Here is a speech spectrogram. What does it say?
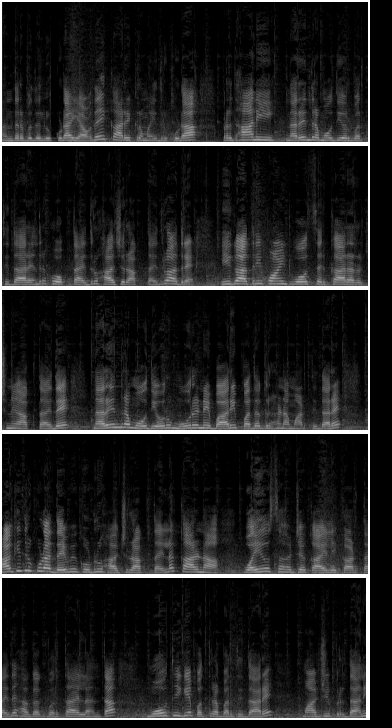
ಸಂದರ್ಭದಲ್ಲೂ ಕೂಡ ಯಾವುದೇ ಕಾರ್ಯಕ್ರಮ ಇದ್ರೂ ಕೂಡ ಪ್ರಧಾನಿ ನರೇಂದ್ರ ಮೋದಿಯವರು ಬರ್ತಿದ್ದಾರೆ ಅಂದರೆ ಹೋಗ್ತಾ ಇದ್ರು, ಹಾಜರಾಗ್ತಾ ಇದ್ರು. ಆದರೆ ಈಗ ತ್ರೀ ಪಾಯಿಂಟ್ ಓ ಸರ್ಕಾರ ರಚನೆ ಆಗ್ತಾ ಇದೆ. ನರೇಂದ್ರ ಮೋದಿಯವರು ಮೂರನೇ ಬಾರಿ ಪದಗ್ರಹಣ ಮಾಡ್ತಿದ್ದಾರೆ. ಹಾಗಿದ್ರೂ ಕೂಡ ದೇವೇಗೌಡರು ಹಾಜರಾಗ್ತಾ ಇಲ್ಲ. ಕಾರಣ ವಯೋಸಹಜ ಕಾಯಿಲೆ ಕಾಡ್ತಾ ಇದೆ. ಹಾಗಾಗಿ ಬರ್ತಾ ಇಲ್ಲ ಅಂತ ಮೋದಿಗೆ ಪತ್ರ ಬರೆದಿದ್ದಾರೆ. ಮಾಜಿ ಪ್ರಧಾನಿ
